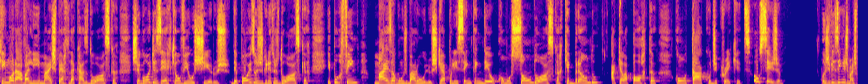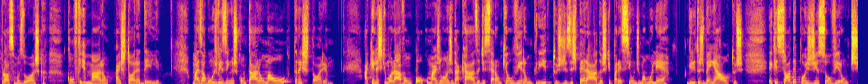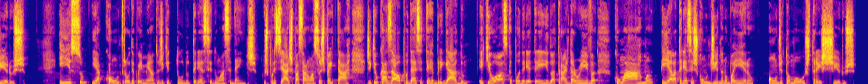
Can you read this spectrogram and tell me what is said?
Quem morava ali, mais perto da casa do Oscar, chegou a dizer que ouviu os tiros, depois os gritos do Oscar e, por fim, mais alguns barulhos, que a polícia entendeu como o som do Oscar quebrando aquela porta com o taco de cricket. Ou seja, os vizinhos mais próximos do Oscar confirmaram a história dele. Mas alguns vizinhos contaram uma outra história. Aqueles que moravam um pouco mais longe da casa disseram que ouviram gritos desesperados que pareciam de uma mulher, gritos bem altos, e que só depois disso ouviram tiros. E isso ia contra o depoimento de que tudo teria sido um acidente. Os policiais passaram a suspeitar de que o casal pudesse ter brigado e que o Oscar poderia ter ido atrás da Riva com a arma e ela teria se escondido no banheiro, onde tomou os três tiros.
